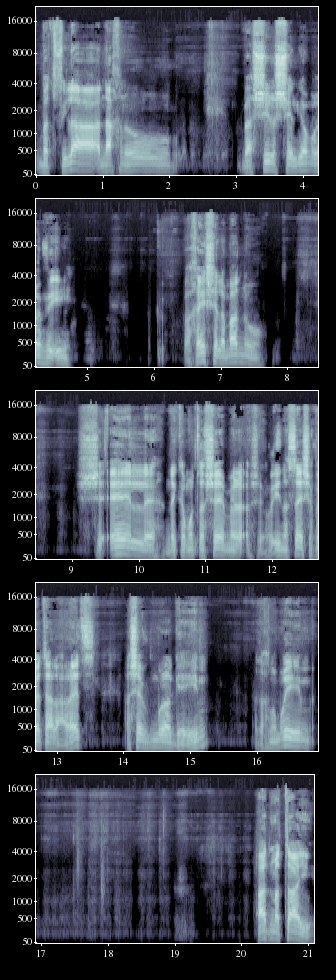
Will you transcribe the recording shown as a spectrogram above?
בתפילה אנחנו בשיר של יום רביעי, ואחרי שלמדנו שאל נקמות השם, יינשא שפט על הארץ, השב גמול הגאים, אז אנחנו אומרים, עד מתי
